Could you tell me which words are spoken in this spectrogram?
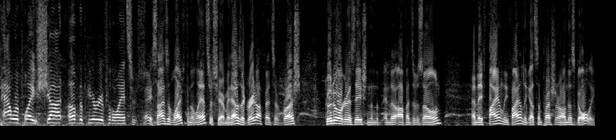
power play shot of the period for the Lancers. Hey, signs of life from the Lancers here. I mean, that was a great offensive rush, good organization in the, in the offensive zone, and they finally, finally got some pressure on this goalie.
